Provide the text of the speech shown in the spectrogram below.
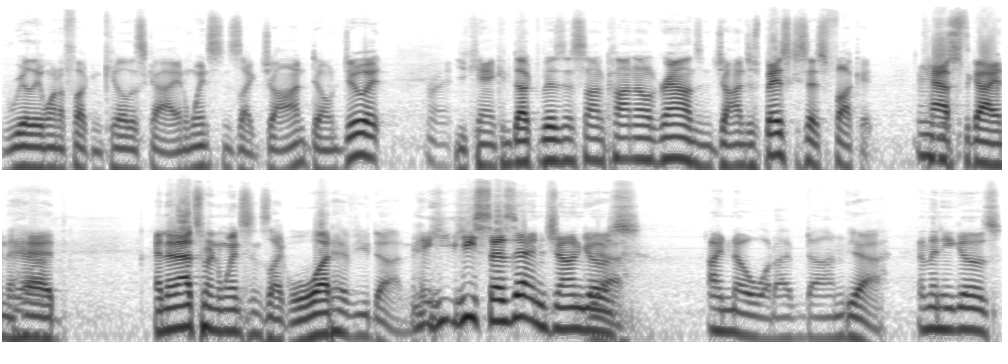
"Really want to fucking kill this guy?" And Winston's like, "John, don't do it. Right. You can't conduct business on continental grounds." And John just basically says, "Fuck it," caps just- the guy in the yeah. head. And then that's when Winston's like, "What have you done?" He, he says that, and John goes, I know what I've done. yeah, And then he goes,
